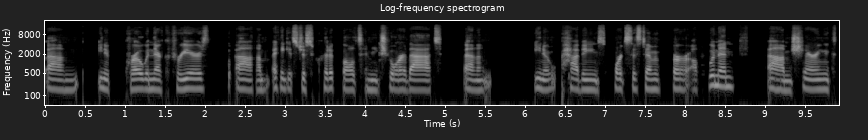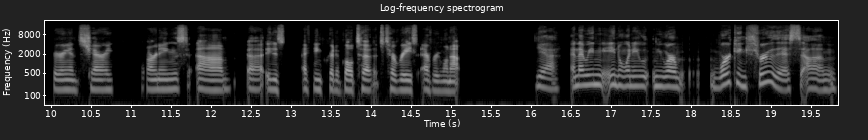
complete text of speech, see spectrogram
um, you know, grow in their careers. Um, I think it's just critical to make sure that, um, you know, having support system for other women, um, sharing experience, sharing learnings um, uh, is, I think, critical to to raise everyone up. Yeah, and I mean, you know, when you you are working through this, um,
